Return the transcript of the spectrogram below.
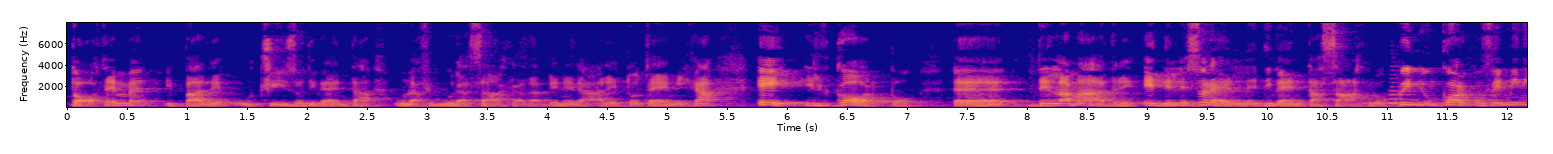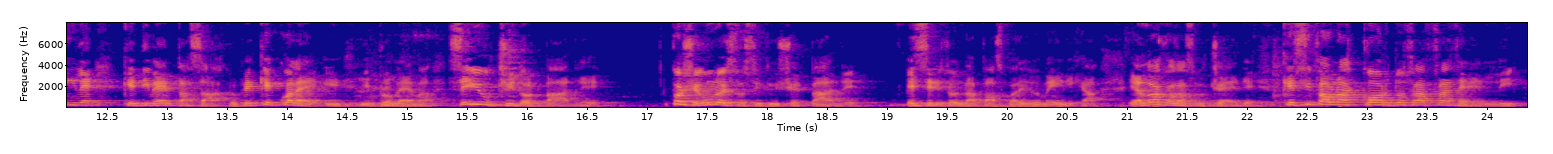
totem, il padre ucciso diventa una figura sacra da venerare, totemica, e il corpo eh, della madre e delle sorelle diventa sacro, quindi un corpo femminile che diventa sacro, perché qual è il, il problema? Se io uccido il padre, poi c'è uno che sostituisce il padre e si ritorna a Pasqua di domenica. E allora cosa succede? Che si fa un accordo tra fratelli.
